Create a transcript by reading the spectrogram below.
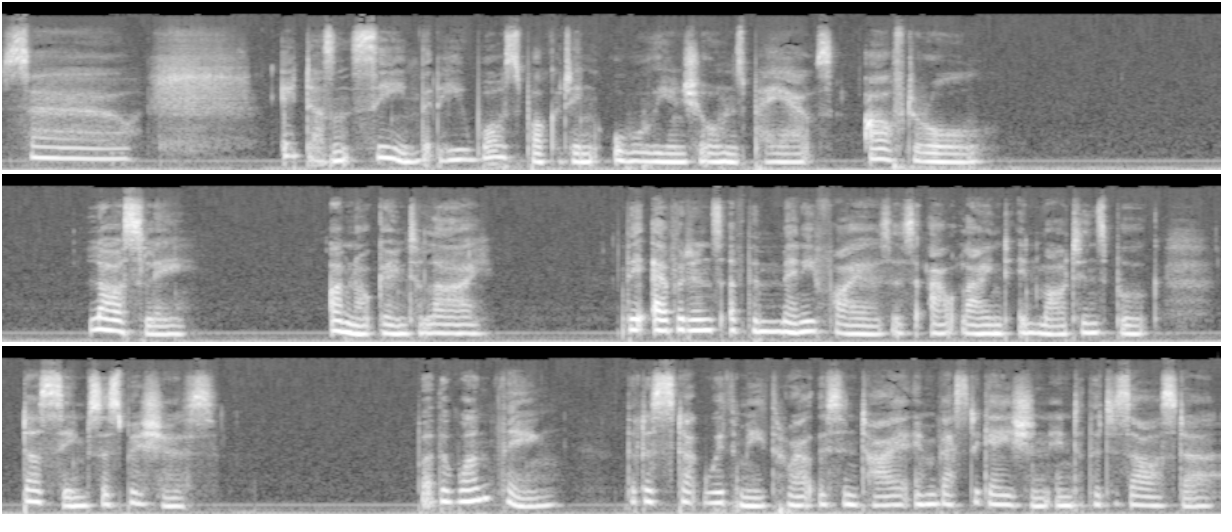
So, it doesn't seem that he was pocketing all the insurance payouts after all. Lastly, I'm not going to lie. The evidence of the many fires as outlined in Martin's book does seem suspicious. But the one thing that has stuck with me throughout this entire investigation into the disaster,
